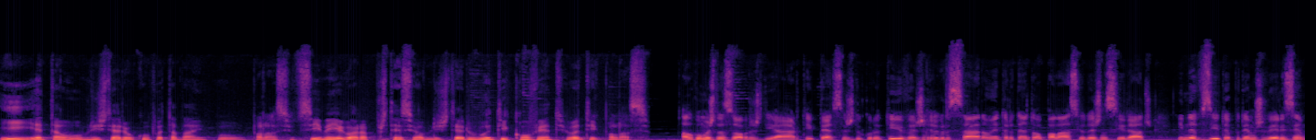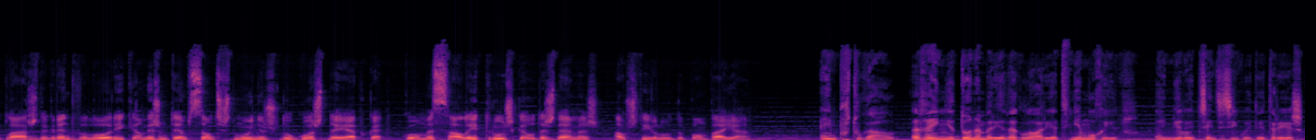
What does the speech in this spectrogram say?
e então o Ministério ocupa também o Palácio de Cima e agora pertence ao Ministério o antigo convento e o antigo palácio. Algumas das obras de arte e peças decorativas regressaram, entretanto, ao Palácio das Necessidades e na visita podemos ver exemplares de grande valor e que, ao mesmo tempo, são testemunhos do gosto da época, como a sala etrusca ou das damas ao estilo de Pompeia. Em Portugal, a Rainha Dona Maria da Glória tinha morrido, em 1853,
